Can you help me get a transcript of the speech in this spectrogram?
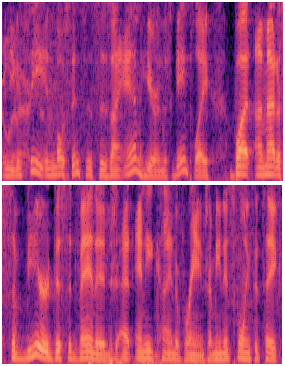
and you can see in most instances I am here in this gameplay, but I'm at a severe disadvantage at any kind of range. I mean, it's going to take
